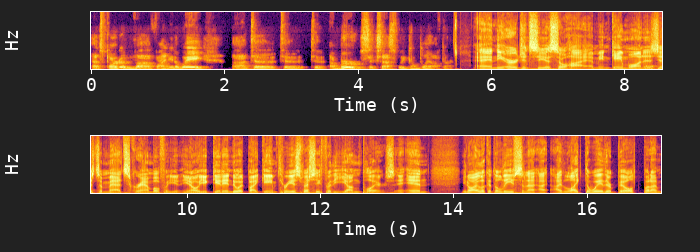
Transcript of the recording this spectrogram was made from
That's part of uh, finding a way uh, to to to emerge successfully come playoff time. And the urgency is so high. I mean, game one is just a mad scramble for you. You know, you get into it by game three, especially for the young players. And you know, I look at the Leafs and I, I, I like the way they're built, but I'm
